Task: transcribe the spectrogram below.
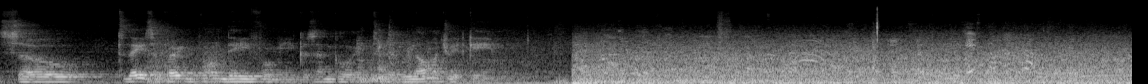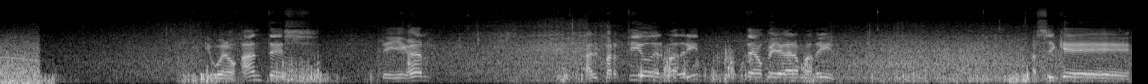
So today is a very important day for me because I'm going to the Real Madrid game. Y bueno, antes de llegar al partido del Madrid, tengo que llegar a Madrid. Así que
